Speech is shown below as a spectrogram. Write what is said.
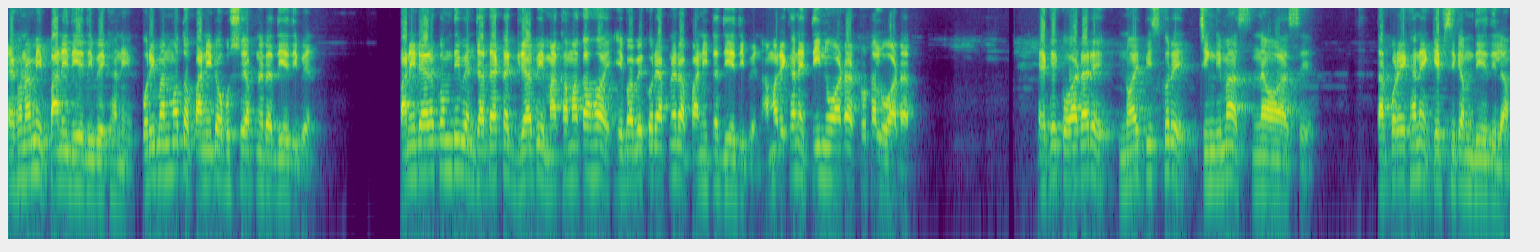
এখন আমি পানি দিয়ে দিব এখানে। পরিমাণ মতো পানিটা অবশ্যই আপনারা দিয়ে দিবেন। পানিটা এরকম দিবেন যাতে একটা গ্রাভি মাখা মাখা হয়, এভাবে করে আপনারা পানিটা দিয়ে দিবেন। আমার এখানে তিন ওয়ার্ডার টোটাল ওয়ার্ডার এক এক ওয়ার্ডারে নয় পিস করে চিংড়ি মাছ নেওয়া আছে। তারপরে এখানে ক্যাপসিকাম দিয়ে দিলাম।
